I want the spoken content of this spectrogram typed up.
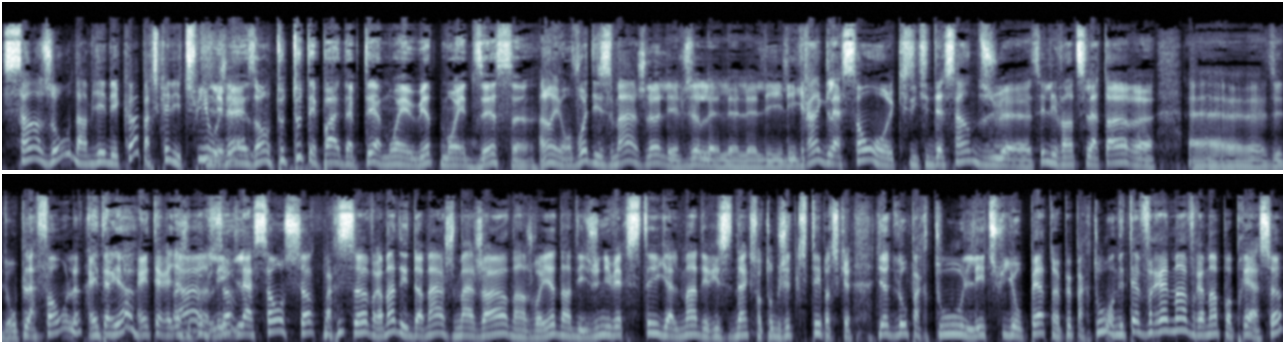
sans eau dans bien des cas, parce que les tuyaux Les maisons, tout, tout est pas adapté à moins 8, moins 10. Alors, et on voit des images, là, les, les, les, grands glaçons qui, qui descendent du, euh, tu sais, les ventilateurs euh, euh au plafond, là. Intérieur? Intérieur. Ah, les glaçons sortent par ça. Vraiment des dommages majeurs. Dans, je voyais dans des universités également, des résidents qui sont obligés de quitter parce que il y a de l'eau partout, les tuyaux pètent un peu partout. On était vraiment, vraiment pas prêt à ça.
